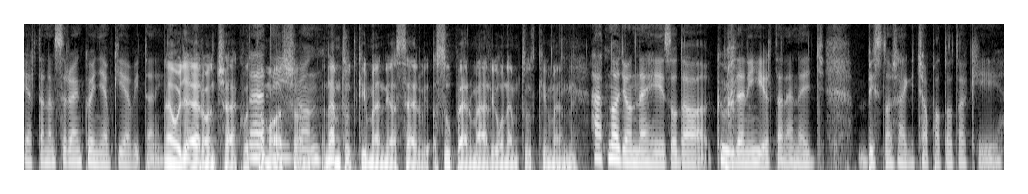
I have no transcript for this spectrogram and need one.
értelemszerűen könnyebb kijavítani. Nehogy elrontsák ott Hát a Marson. Nem tud kimenni a, szervi- a Super Mario, nem tud kimenni. Hát nagyon nehéz oda küldeni hirtelen egy biztonsági csapatot, aki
